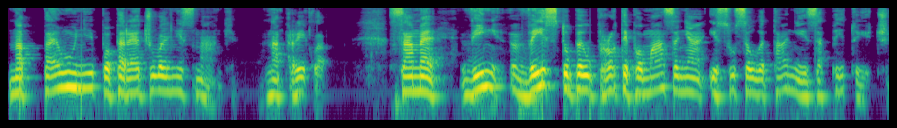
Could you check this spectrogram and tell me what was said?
на певні попереджувальні знаки. Наприклад, саме він виступив проти помазання Ісуса у Витанії, запитуючи,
